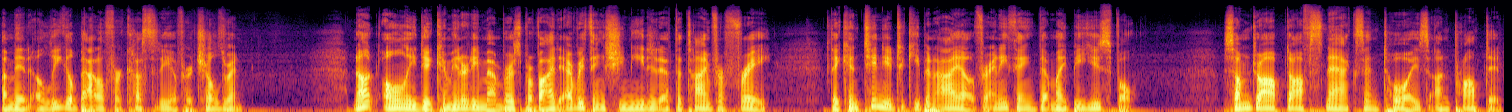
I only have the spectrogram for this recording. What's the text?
amid a legal battle for custody of her children. Not only did community members provide everything she needed at the time for free, they continued to keep an eye out for anything that might be useful. Some dropped off snacks and toys unprompted.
